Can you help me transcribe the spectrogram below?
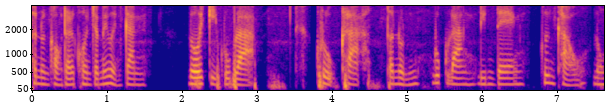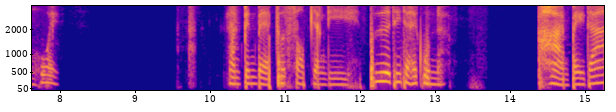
ถนนของแต่ละคนจะไม่เหมือนกันโรยกีบกุหลาบขรุขระถนนลูกรัง ดินแดง ขึ้นเขาลงห้วย มันเป็นแบบทดสอบอย่างดี เพื่อที่จะให้คุณนะ่ะผ่านไปได้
